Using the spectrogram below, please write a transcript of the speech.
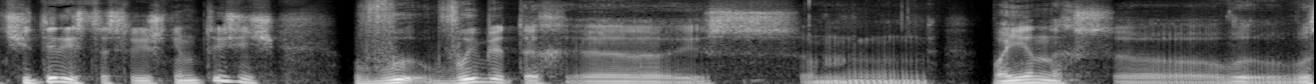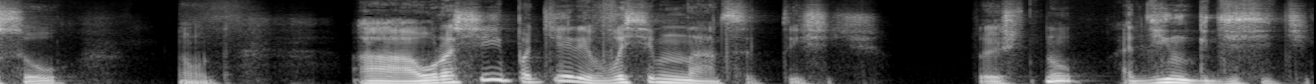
400 с лишним тысяч выбитых э, из военных с ВСУ. Вот. А у России потери 18 тысяч. То есть, ну, один к десяти.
